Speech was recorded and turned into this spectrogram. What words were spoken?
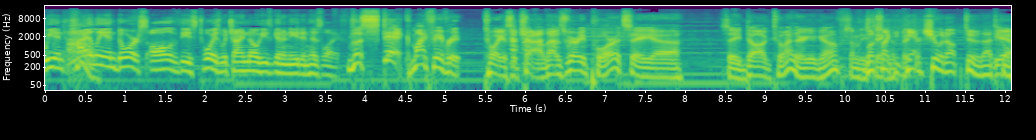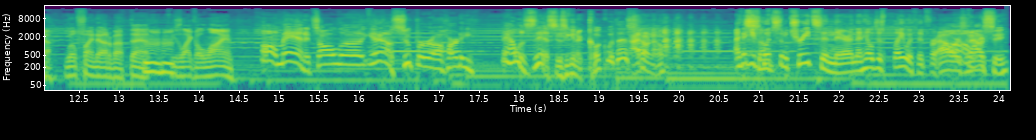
we Oh. highly endorse all of these toys, which I know he's going to need in his life. The stick, my favorite toy as a child. I was very poor. It's a uh, it's a dog toy. There you go. If somebody's Looks like a you picture. can't chew it up too. That's yeah, cool. we'll find out about that. Mhm. He's like a lion. Oh man, it's all uh, you know, super uh, hardy. The hell is this? Is he going to cook with this? I don't know. I think you Some- put some treats in there, and then he'll just play with it for hours Oh, and I hours, see.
